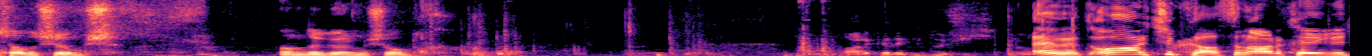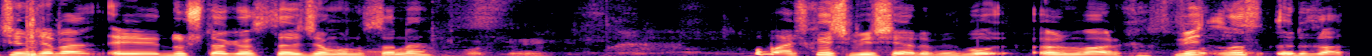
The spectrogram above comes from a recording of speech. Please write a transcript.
Çalışıyormuş. Onu da görmüş olduk. Arkadaki duş için. Evet o açık kalsın. Arkaya geçince ben e, duşta göstereceğim onu sana. Okey. Bu başka hiçbir işe yaramıyor. Bu ön ve arka. Witness ırgat.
